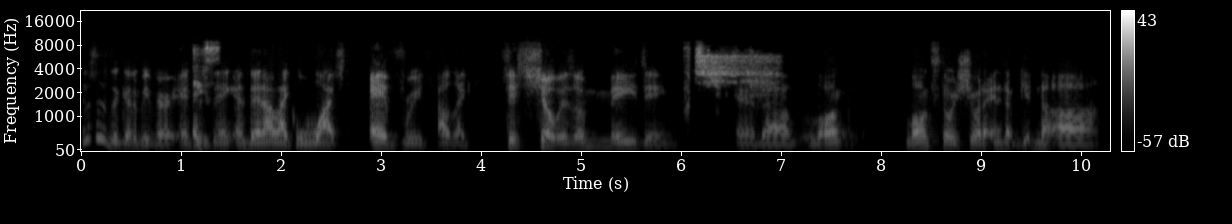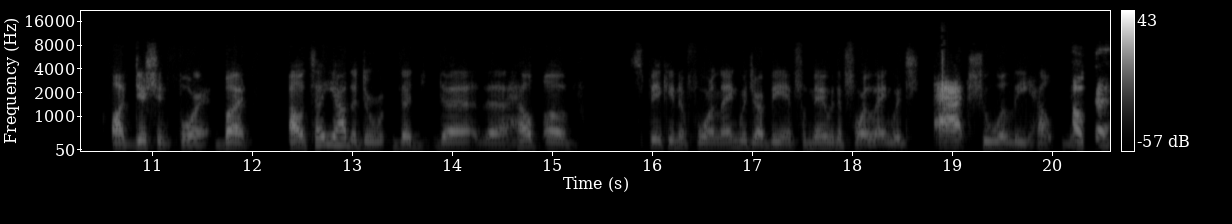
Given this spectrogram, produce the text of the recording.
this isn't going to be very interesting. And then I like watched every, I was like, this show is amazing. And um, long, long story short, I ended up getting a uh, audition for it. But I'll tell you how the the the the help of speaking a foreign language or being familiar with a foreign language actually helped me. Okay.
